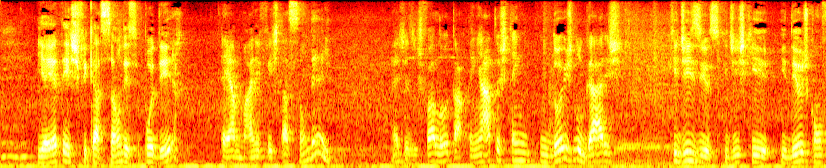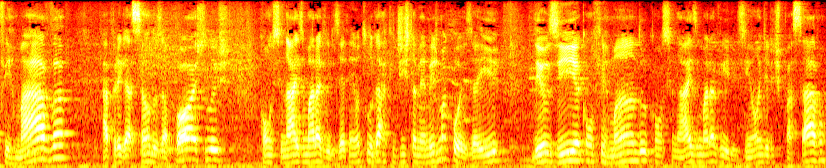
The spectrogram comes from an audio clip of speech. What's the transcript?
Uhum. E aí a testificação desse poder é a manifestação dele. É, Jesus falou, tá? Em Atos tem dois lugares que diz isso, que diz que e Deus confirmava a pregação dos apóstolos com sinais e maravilhas. Aí tem outro lugar que diz também a mesma coisa. Aí Deus ia confirmando com sinais e maravilhas. E onde eles passavam,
